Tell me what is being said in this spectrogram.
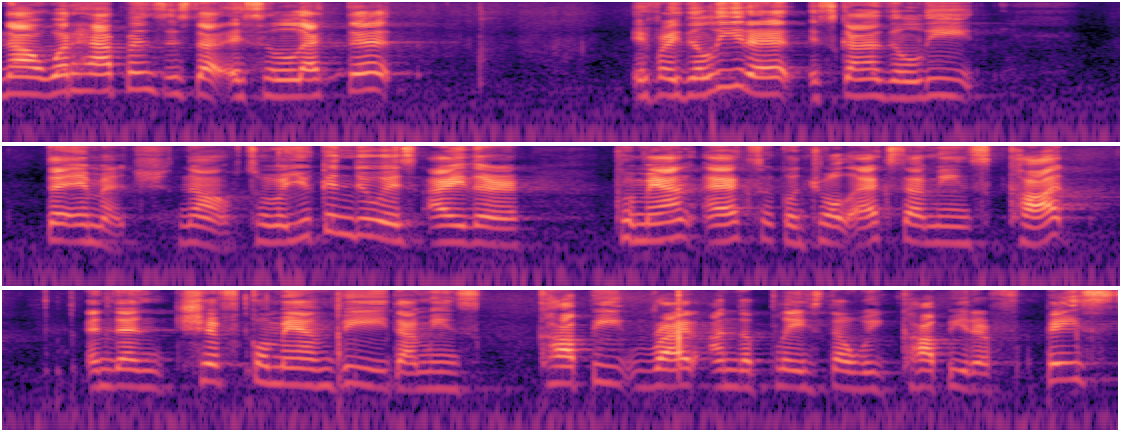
Now what happens is that I select it. If I delete it, it's gonna delete the image. No, so what you can do is either Command X or Control X, that means cut, and then Shift Command V, that means copy right on the place that we copied it, paste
